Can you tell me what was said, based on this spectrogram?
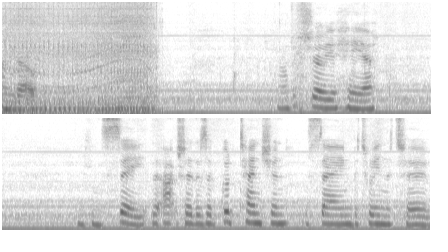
and go I'll just show you here. Can see that actually there's a good tension the same between the two.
